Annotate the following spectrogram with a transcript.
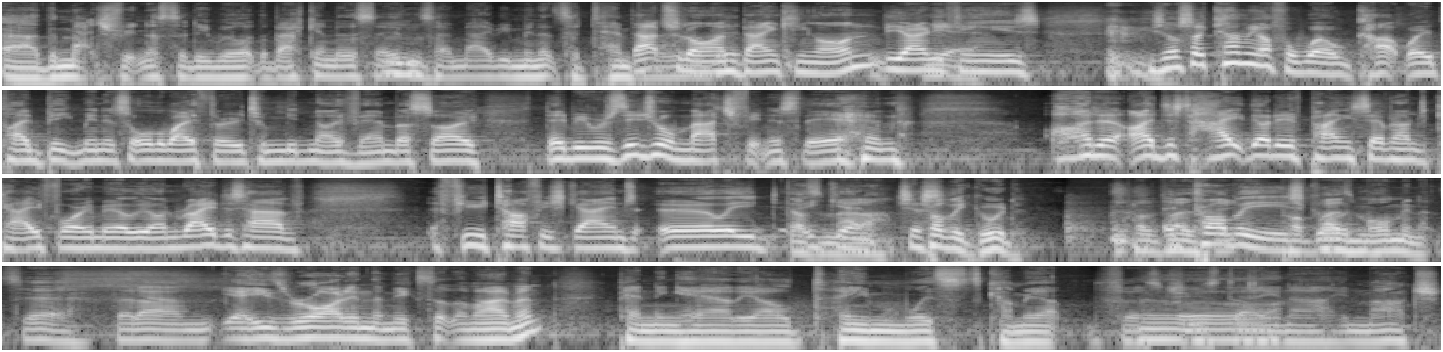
uh, the match fitness that he will at the back end of the season. So maybe minutes are tempered. Mm. That's what I'm bit. banking on. The only Yeah. thing is, he's also coming off a World Cup where he played big minutes all the way through to mid-November, so there'd be residual match fitness there. And I don't, I just hate the idea of paying 700k for him early on. Raiders have a few toughish games early. Doesn't Again, matter. just probably good. Probably plays probably big- is probably plays good. more minutes. Yeah, but um, yeah, he's right in the mix at the moment, pending how the old team lists come out the first Tuesday in uh, in March.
